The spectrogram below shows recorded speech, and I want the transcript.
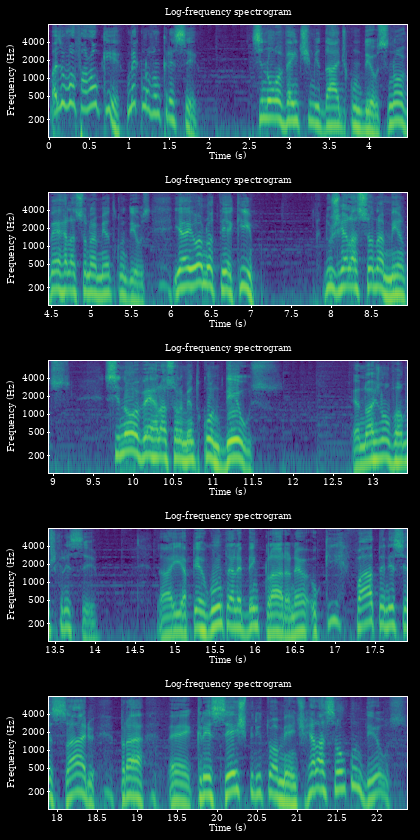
Mas eu vou falar o quê? Como é que nós vamos crescer? Se não houver intimidade com Deus, se não houver relacionamento com Deus. E aí eu anotei aqui dos relacionamentos. Se não houver relacionamento com Deus, é, nós não vamos crescer. Aí a pergunta ela é bem clara, né? O que fato é necessário para é, crescer espiritualmente? Relação com Deus.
